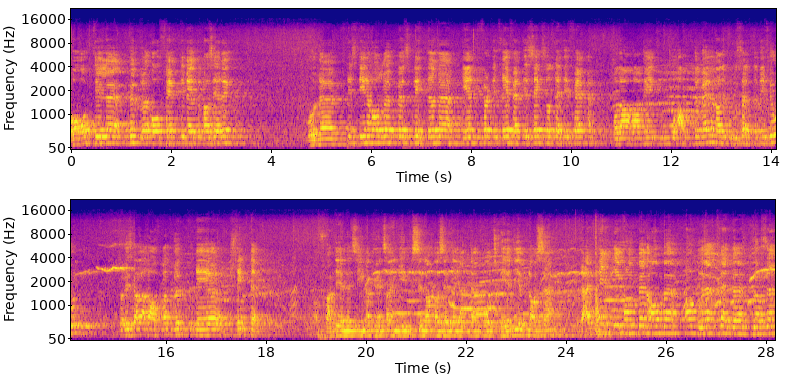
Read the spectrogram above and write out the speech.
Og opp til eh, 150 meter passering. Hvor eh, Kristine splitter eh, 1.43, 56 og 35. Og da har vi 2.18 vel. Hun hadde 2.17 i fjor. Så det skal være akkurat rundt det eh, sjiktet. Fremdeles Sina Kvenshagen Gimse igjen der på tredjeplassen. Det er tett i kampen om eh, andre tredjeplassen.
